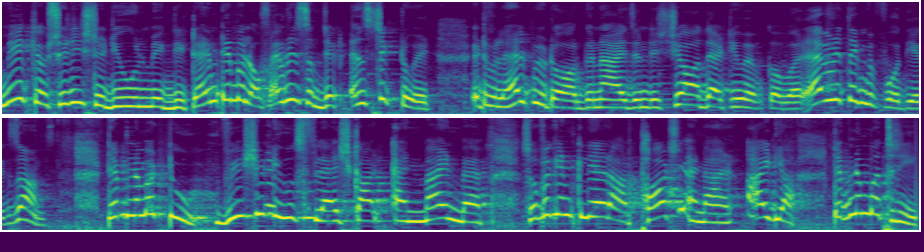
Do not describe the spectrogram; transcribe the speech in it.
make your study schedule, make the timetable of every subject and stick to it. It will help you to organize and ensure that you have covered everything before the exams. Tip number two, we should use flashcard and mind map so we can clear our thoughts and our idea. Tip number three,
